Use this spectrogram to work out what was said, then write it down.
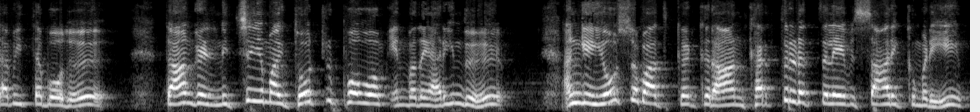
தவித்த போது தாங்கள் நிச்சயமாய் தோற்று போவோம் என்பதை அறிந்து அங்கே யோசபாத் கேட்கிறான் கர்த்தரிடத்திலே விசாரிக்கும்படி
